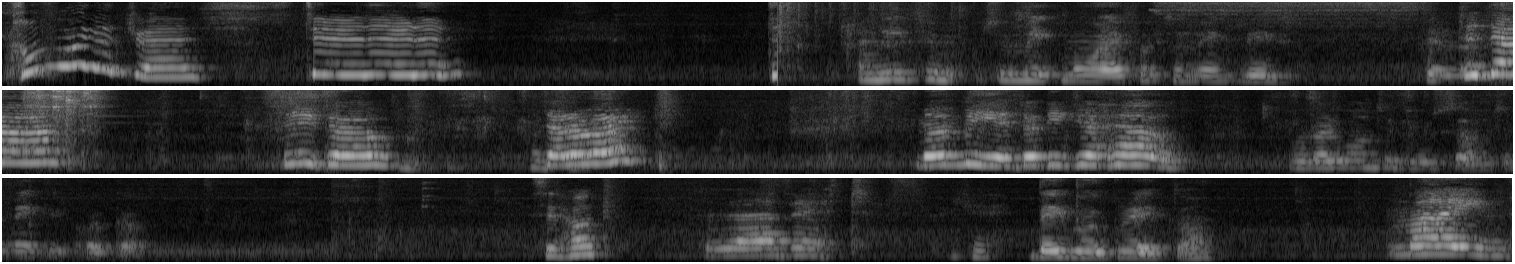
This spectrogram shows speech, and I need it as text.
What a dress! I need to, to make more effort to make this. Uh, Ta-da! There you go. Is that alright? Mummy, I don't need your help. Well, I want to do some to make it quicker. Is it hot? Love it. Okay. They were great, though. Mine.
